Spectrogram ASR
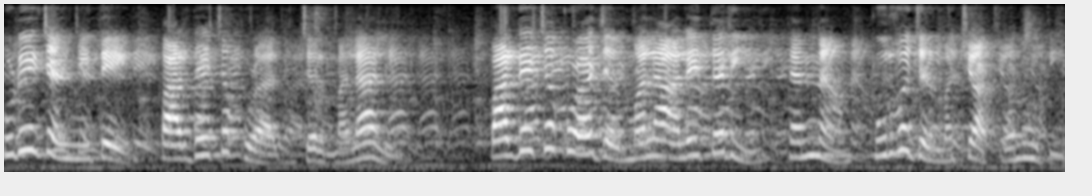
पुढील जन्मी ते पारध्याच्या कुळात जन्माला आले. पारध्याच्या कुळात जन्माला आले तरी त्यांना पूर्वजन्माची आठवण होती.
